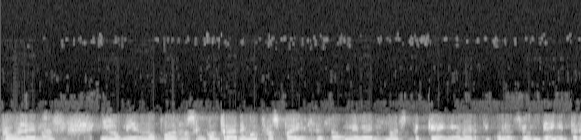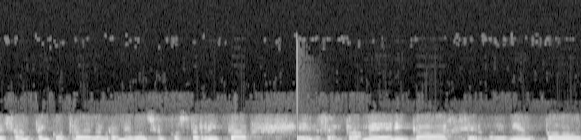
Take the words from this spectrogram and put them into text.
problemas y lo podemos encontrar en otros países a un nivel más pequeño, una articulación bien interesante en contra del agronegocio en Costa Rica, en Centroamérica, el movimiento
